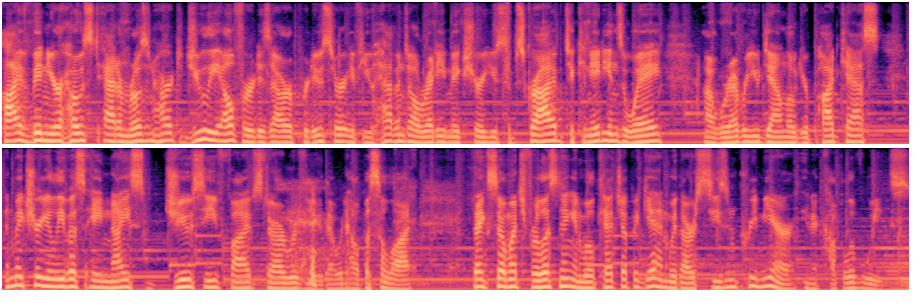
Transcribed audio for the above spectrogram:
I've been your host, Adam Rozenhart. Julie Elford is our producer. If you haven't already, make sure you subscribe to Canadians Away uh, wherever you download your podcasts, and make sure you leave us a nice, juicy five star review. That would help us a lot. Thanks so much for listening, and we'll catch up again with our season premiere in a couple of weeks.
